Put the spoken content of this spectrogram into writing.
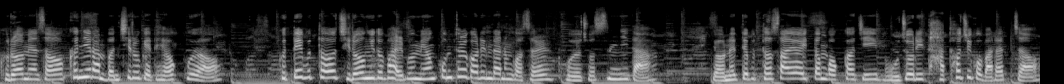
그러면서 큰일 한 번 치르게 되었고요. 그때부터 지렁이도 밟으면 꿈틀거린다는 것을 보여줬습니다. 연애 때부터 쌓여있던 것까지 모조리 다 터지고 말았죠.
